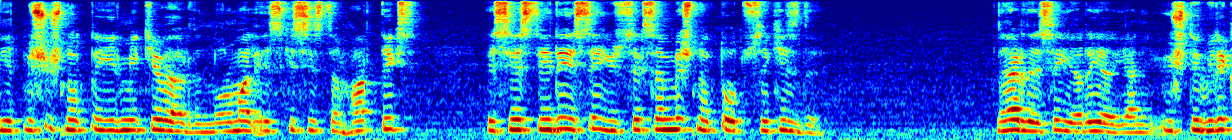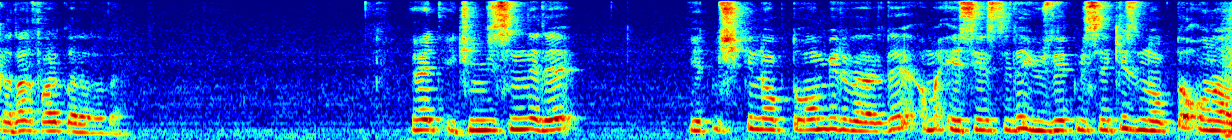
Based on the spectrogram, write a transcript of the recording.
73.22 verdi. Normal eski sistem HardDisk. SSD'de ise 185.38'di. Neredeyse yarı yarı yani üçte biri kadar fark var arada. Evet ikincisinde de 72.11 verdi ama SSD'de 178.16.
